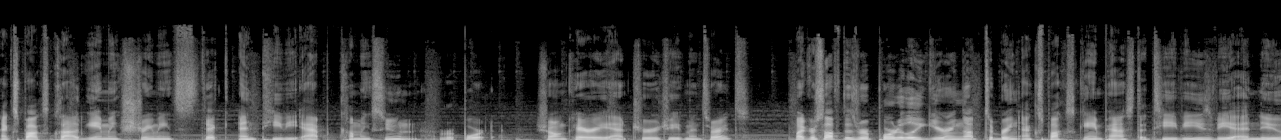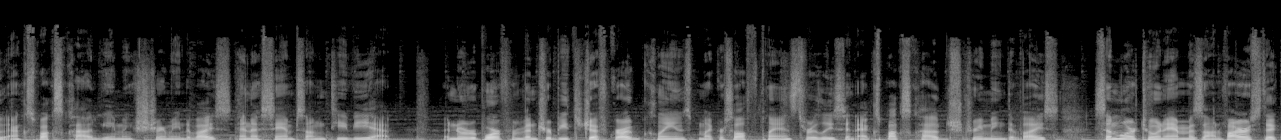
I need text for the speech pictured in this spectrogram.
Xbox Cloud Gaming Streaming Stick and TV app coming soon. Report. Sean Carey at True Achievements writes Microsoft is reportedly gearing up to bring Xbox Game Pass to TVs via a new Xbox Cloud Gaming streaming device and a Samsung TV app. A new report from VentureBeat's Jeff Grubb claims Microsoft plans to release an Xbox Cloud streaming device similar to an Amazon Fire Stick,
